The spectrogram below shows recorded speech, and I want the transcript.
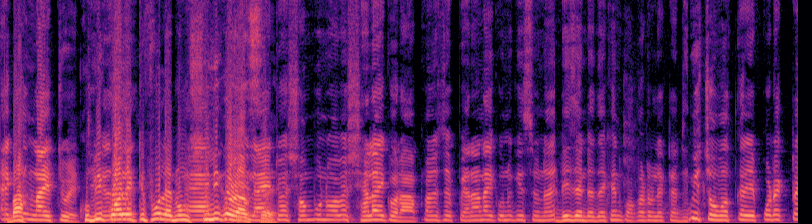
একদম লাইট ওয়েট খুবই কোয়ালিটিফুল এবং সিলিকন আছে। লাইট ওয়েট সম্পূর্ণভাবে সেলাই করা। আপনার হচ্ছে প্যারা নাই কোনো কিছু নাই। ডিজাইনটা দেখেন কোকাটোল একটা খুবই চমৎকার এই প্রোডাক্টটা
